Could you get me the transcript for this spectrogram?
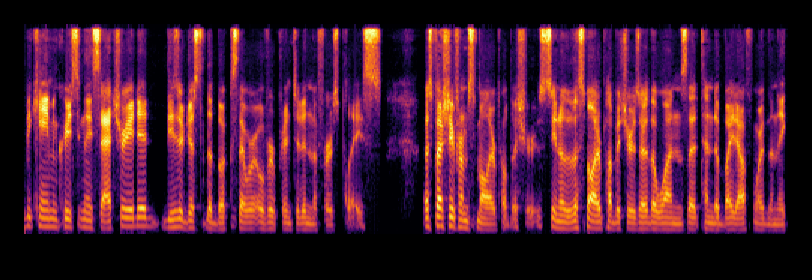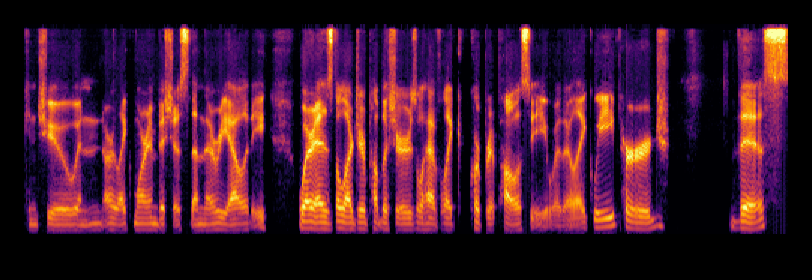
became increasingly saturated, these are just the books that were overprinted in the first place, especially from smaller publishers. You know, the smaller publishers are the ones that tend to bite off more than they can chew and are like more ambitious than their reality Whereas the larger publishers will have like corporate policy where they're like, we purge this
